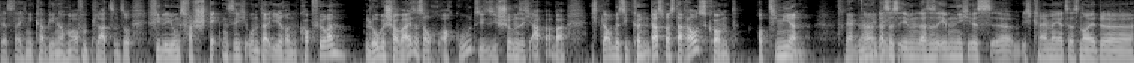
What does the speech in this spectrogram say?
jetzt gleich in die Kabine nochmal auf den Platz und so. Viele Jungs verstecken sich unter ihren Kopfhörern. Logischerweise ist auch, auch gut, sie, sie schirmen sich ab, aber ich glaube, sie könnten das, was da rauskommt, optimieren. Geile Ne? Dass es eben, dass es eben nicht ist, äh, ich knall mir jetzt das neue, äh,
